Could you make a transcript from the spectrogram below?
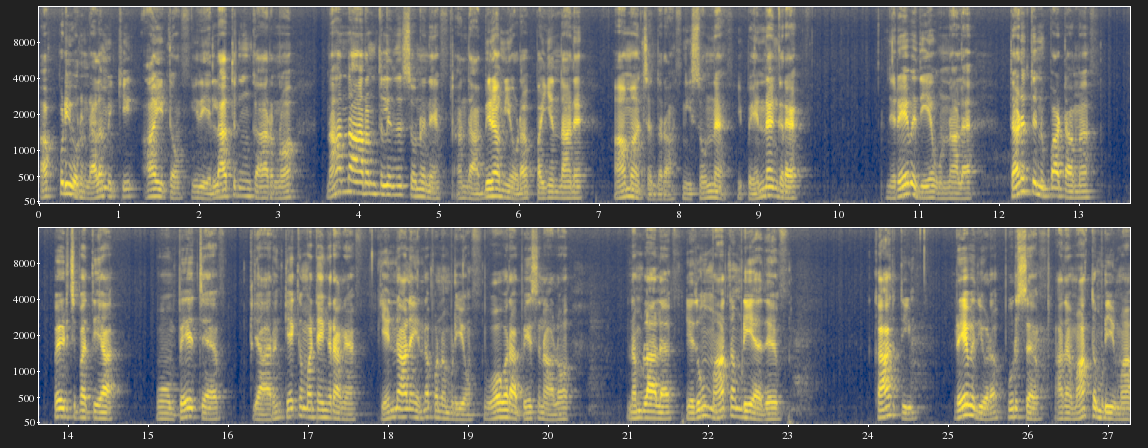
அப்படி ஒரு நிலைமைக்கு ஆயிட்டோம். இது எல்லாத்துக்கும் காரணம் நான் தான் ஆரம்பத்துலேருந்து சொன்னேனே அந்த அபிராமியோட பையன் தானே ஆமாம் சந்திரா நீ சொன்ன இப்போ என்னங்கிற? ரேவதியை உன்னால் தடுத்து நிப்பாட்டாமல் போயிடுச்சு பார்த்தியா உன் பேச்சை யாரும் கேட்க மாட்டேங்கிறாங்க. என்னால் என்ன பண்ண முடியும்? ஓவராக பேசினாலும் நம்மளால் எதுவும் மாற்ற முடியாது. கார்த்தி ரேவதியோட புருஷன் அதை மாற்ற முடியுமா?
